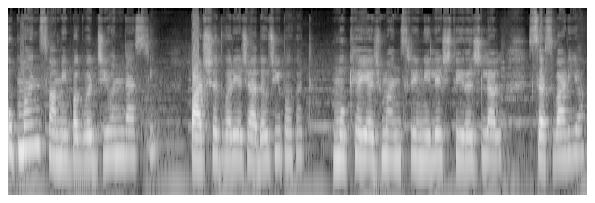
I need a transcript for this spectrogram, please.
ઉપમહંત સ્વામી ભગવત જીવનદાસજી પાર્ષદવર્ય જાદવજી ભગત, મુખ્ય યજમાન શ્રી નિલેશ ધીરજલાલ સસવાડિયા,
